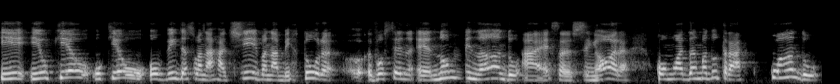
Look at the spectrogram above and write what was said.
e, e o, que eu, o que eu ouvi da sua narrativa na abertura, você é, nominando a essa senhora como a dama do tráfico quando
